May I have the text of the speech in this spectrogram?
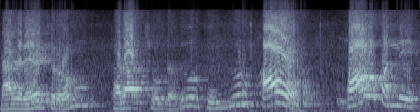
நாங்க நினைக்கிறோம் தலாக் சொல்றது ஒரு பெரிய ஒரு பாவம். பாவம் அல்லையே.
